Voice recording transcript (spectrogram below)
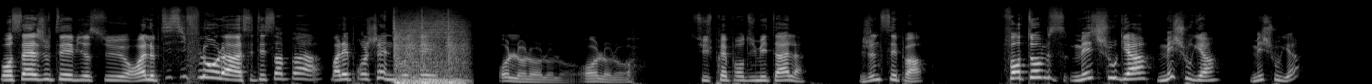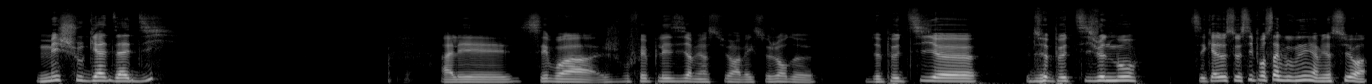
Bon, c'est ajouté, bien sûr. Ouais, le petit sifflot là, c'était sympa. Bon, les prochaines beautés. Oh là là là là, oh là là. Suis-je prêt pour du métal? Je ne sais pas. Phantoms, Meshuga, Meshuga, Meshuga, Meshuga Daddy? Allez, c'est moi. Je vous fais plaisir, bien sûr, avec ce genre de, de petits, euh, de petits jeux de mots. C'est cadeau, c'est aussi pour ça que vous venez, hein, bien sûr.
